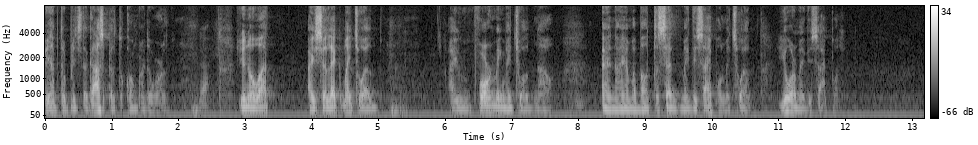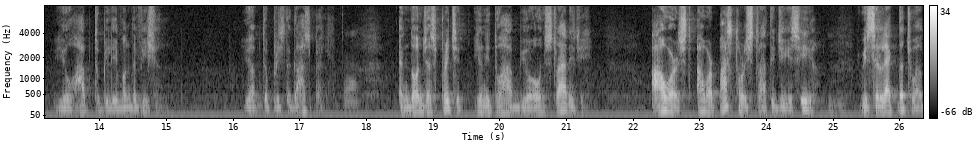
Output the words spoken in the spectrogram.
We have to preach the gospel to conquer the world. Yeah. You know what? I select my 12. I'm forming my 12 now. And I am about to send my disciple, my 12. You are my disciple. You have to believe on the vision. You have to preach the gospel. And don't just preach it. You need to have your own strategy. Our, our pastor strategy is here. Mm-hmm. We select the 12,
